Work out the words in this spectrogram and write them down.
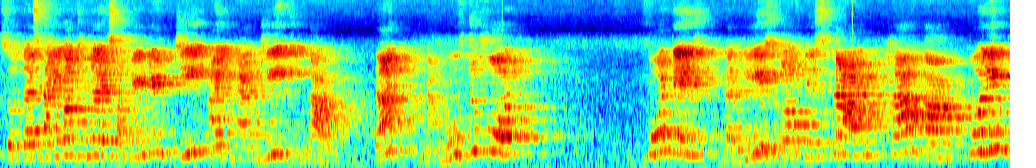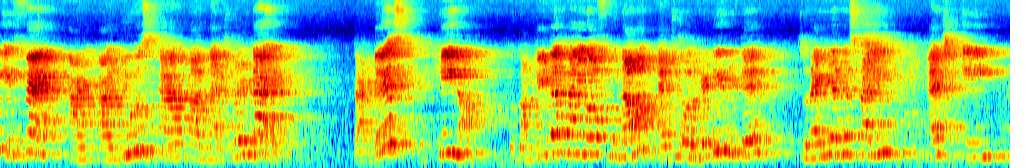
So the spelling of ginger is completed. G I N G E R. Done. Now move to fourth. Fourth is the leaf. have a natural dye That is Hina. So complete the spelling of Hina. H is already written. So write here the spelling H E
